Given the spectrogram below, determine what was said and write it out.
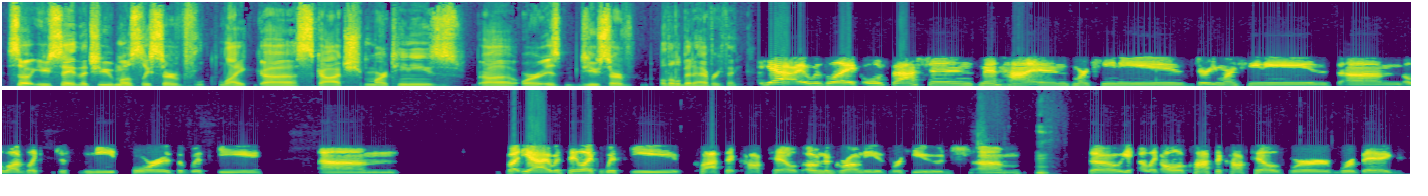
so you say that you mostly serve like uh, Scotch martinis, uh, or is do you serve a little bit of everything? Yeah, it was like old fashions, Manhattans, martinis, dirty martinis, um, a lot of like just neat pours of whiskey. Um, but yeah, I would say like whiskey classic cocktails. Oh, Negronis were huge. Um, Mm. so yeah, like all classic cocktails were were big.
